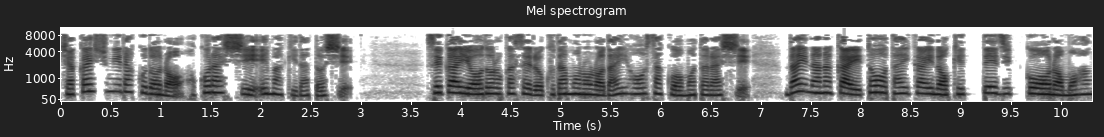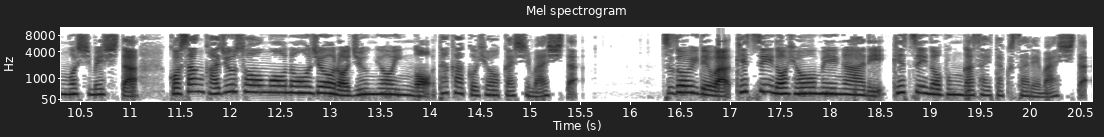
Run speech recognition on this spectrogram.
社会主義楽土の誇らしい絵巻だとし、世界を驚かせる果物の大豊作をもたらし、第7回当大会の決定実行の模範を示した古産果樹総合農場の従業員を高く評価しました。集いでは決意の表明があり、決意の文が採択されました。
